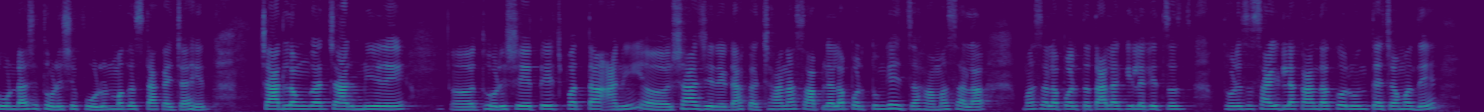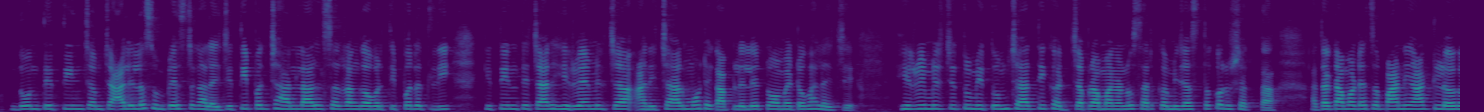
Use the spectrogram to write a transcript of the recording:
तोंड असे थोडेसे फोडून मगच टाकायचे आहेत. चार लवंगा चार मिरे थोडेसे तेजपत्ता आणि अ, शहाजिरे टाका. छान असा आपल्याला परतून घ्यायचा हा मसाला. मसाला परतत आला की लगेचच थोडंसं साईडला कांदा करून त्याच्यामध्ये दोन ते तीन चमचे आले लसूण पेस्ट घालायची. ती पण छान लालसर रंगावरती परतली की तीन ते चार हिरव्या मिरच्या आणि चार मोठे कापलेले टोमॅटो घालायचे. हिरवी मिरची तुम्ही तुमच्या तिखटच्या प्रमाणानुसार कमी जास्त करू शकता. आता टमाट्याचं पाणी आटलं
